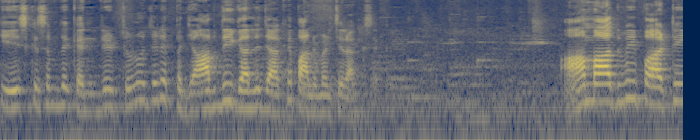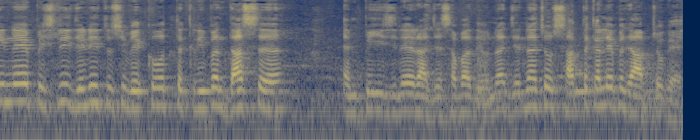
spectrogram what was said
ਕਿ ਇਸ ਕਿਸਮ ਦੇ ਕੈਂਡੀਡੇਟ ਚੁਣੋ ਜਿਹੜੇ ਪੰਜਾਬ ਦੀ ਗੱਲ ਜਾ ਕੇ ਪਾਰਲੀਮੈਂਟ 'ਚ ਰੱਖ ਸਕਣ। ਆਮ ਆਦਮੀ ਪਾਰਟੀ ਨੇ ਪਿਛਲੀ ਜਿਹੜੀ ਤੁਸੀਂ ਵੇਖੋ, ਤਕਰੀਬਨ 10 ਐਮਪੀਜ਼ ਨੇ ਰਾਜ ਸਭਾ ਦੇ ਉਹਨਾਂ, ਜਿਨ੍ਹਾਂ ਚੋਂ 7 ਇਕੱਲੇ ਪੰਜਾਬ ਚੋਂ ਗਏ।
